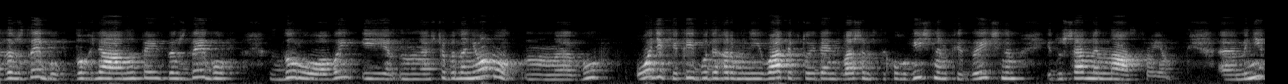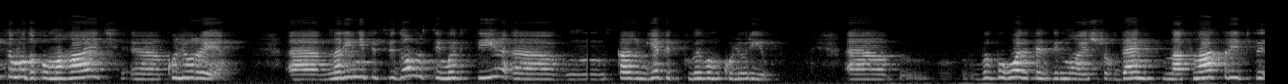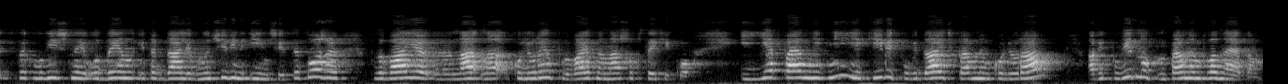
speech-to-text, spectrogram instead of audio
завжди був доглянутий, завжди був здоровий, і щоб на ньому був одяг, який буде гармоніювати в той день з вашим психологічним, фізичним і душевним настроєм. Е, Мені в цьому допомагають е, кольори. Е, На рівні підсвідомості ми всі, е, скажімо, є під впливом кольорів. Ви погодитесь зі мною, що в день у нас настрій психологічний один і так далі, вночі він інший. Це теж впливає е, на, на кольори, впливають на нашу психіку. І є певні дні, які відповідають певним кольорам, а відповідно певним планетам.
